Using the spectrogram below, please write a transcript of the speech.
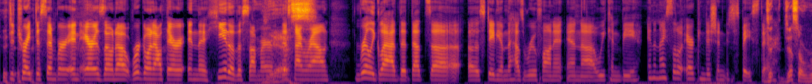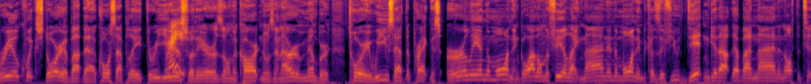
Detroit December in Arizona. We're going out there in the heat of the summer yes. this time around really glad that that's a, a, stadium that has a roof on it and uh, we can be in a nice little air conditioned space there. Just a real quick story about that. Of course, I played three years right. for the Arizona Cardinals, and I remember, Tori, we used to have to practice early in the morning, go out on the field like nine in the morning because if you didn't get out there by nine and off the t-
